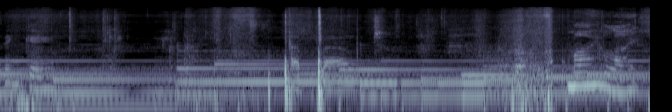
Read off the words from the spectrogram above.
thinking about my life.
